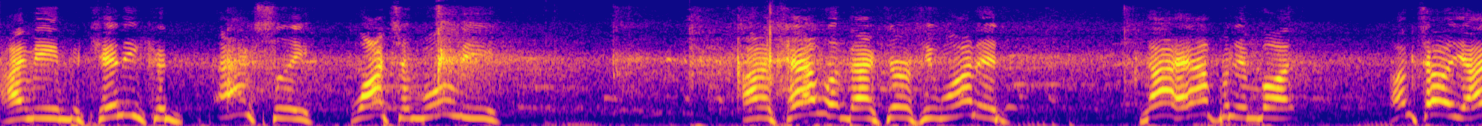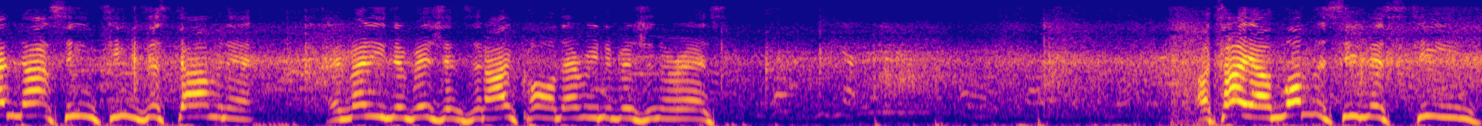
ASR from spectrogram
I mean, McKinney could actually watch a movie on a tablet back there if he wanted. Not happening, but I'm telling you, I've not seen teams this dominant in many divisions, and I've called every division there is. I'll tell you, I'd love to see this team.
